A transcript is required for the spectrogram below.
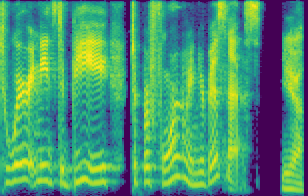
to where it needs to be to perform in your business. Yeah.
